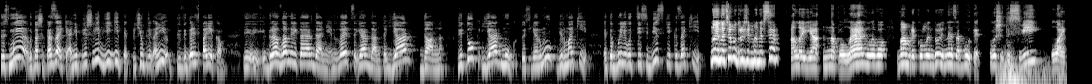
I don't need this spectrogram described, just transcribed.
То есть мы, вот наши казаки, они пришли в Египет, причем при- они передвигались по рекам. И- и- и гра- главная река Иордании называется Иордан. Это Ярдан, приток Ярмук. То есть Ярмук, Ермаки. Это были вот те сибирские казаки. Ну і на цьому, друзі, в мене все. Але я наполегливо вам рекомендую не забути лишити свій лайк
